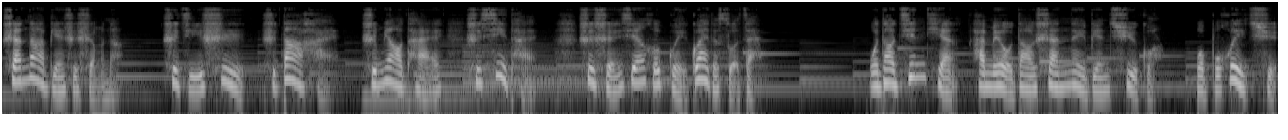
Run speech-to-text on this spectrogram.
山那边是什么呢？是集市，是大海，是庙台，是戏台，是神仙和鬼怪的所在。我到今天还没有到山那边去过，我不会去，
